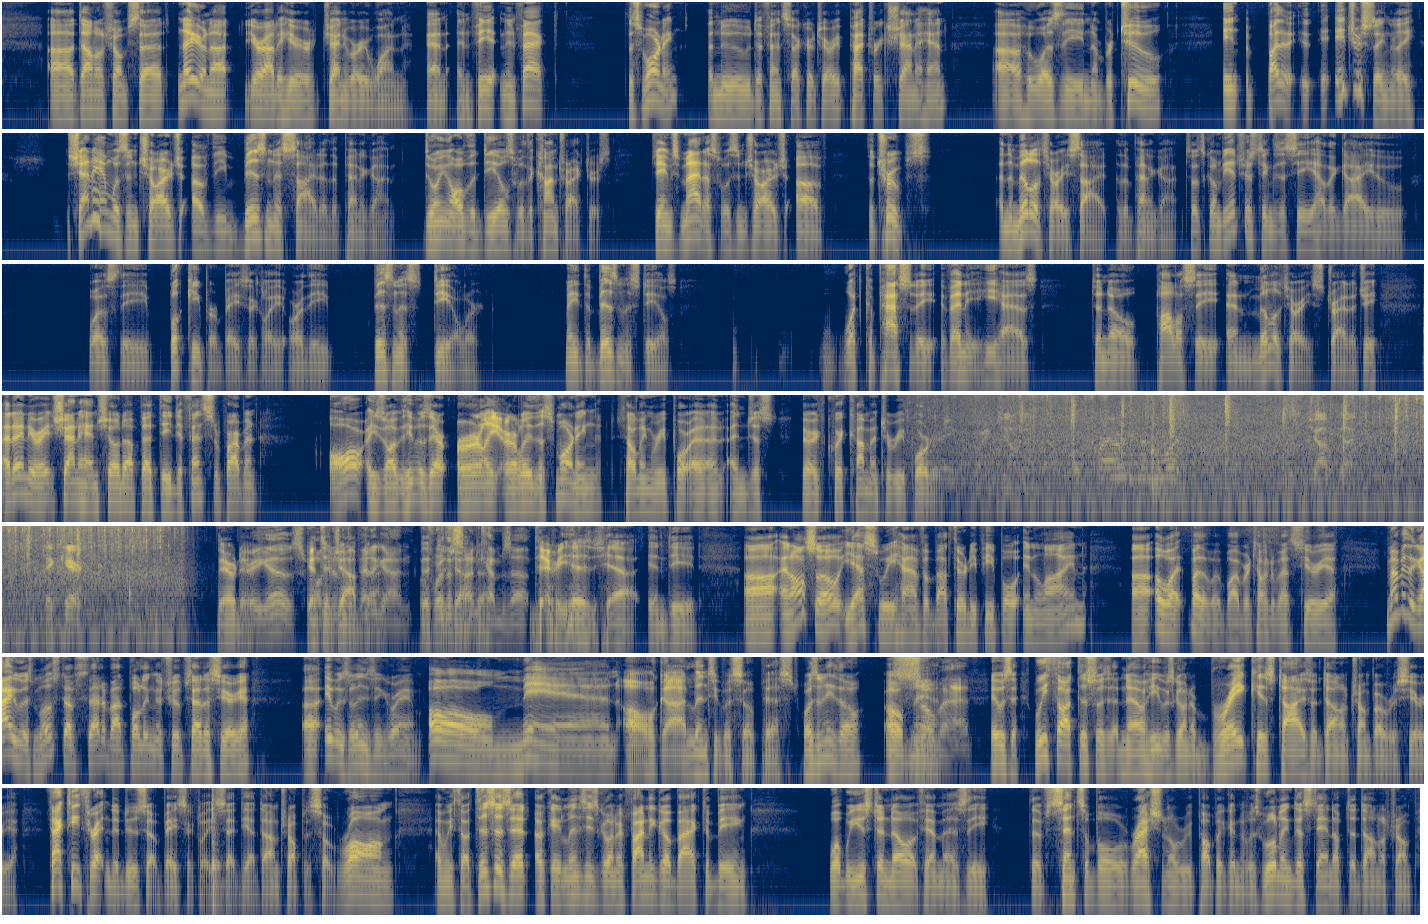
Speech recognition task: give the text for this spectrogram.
Uh, Donald Trump said, "No, you're not. You're out of here January one." And in, in fact, this morning, new Defense Secretary, Patrick Shanahan, uh, who was the number two, in by the interestingly, Shanahan was in charge of the business side of the Pentagon, doing all the deals with the contractors. James Mattis was in charge of the troops and the military side of the Pentagon. So it's going to be interesting to see how the guy who was the bookkeeper, basically, or the business dealer, made the business deals, what capacity, if any, he has to know policy and military strategy. At any rate, Shanahan showed up at the Defense Department. All he's he was there early, early this morning, telling report uh, and just very quick comment to reporters. Job done. Take care. There it there is. he goes. Get Welcome the job the done. Pentagon Get before the the, sun done. comes up. There he is. Yeah, indeed. Uh, and also, yes, we have about 30 people in line. Uh, oh, by the way, while we're talking about Syria, remember the guy who was most upset about pulling the troops out of Syria? Uh, it was Lindsey Graham. Oh, man. Oh, God. Lindsey was so pissed. Wasn't he, though? Oh, man. So mad. It was. A, we thought this was no. He was going to break his ties with Donald Trump over Syria. In fact, he threatened to do so. Basically, he said, "Yeah, Donald Trump is so wrong," and we thought this is it. Okay, Lindsey's going to finally go back to being what we used to know of him as the the sensible, rational Republican who was willing to stand up to Donald Trump.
